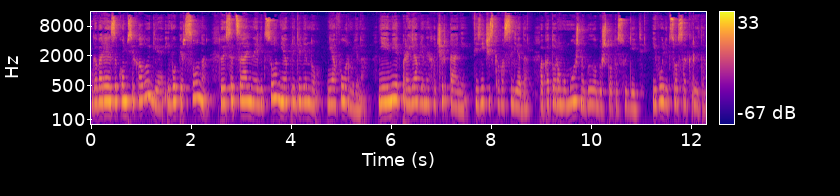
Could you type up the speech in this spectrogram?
Говоря языком психологии, его персона, то есть социальное лицо, не определено, не оформлено, не имеет проявленных очертаний, физического следа, по которому можно было бы что-то судить. Его лицо сокрыто.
